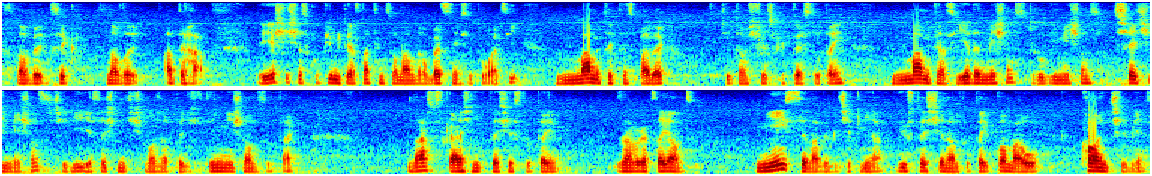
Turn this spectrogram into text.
w nowy cykl, w nowy ATH. Jeśli się skupimy teraz na tym, co mamy w obecnej sytuacji, mamy tutaj ten spadek, czyli tą świeczkę, która jest tutaj. Mamy teraz jeden miesiąc, drugi miesiąc, trzeci miesiąc, czyli jesteśmy gdzieś, można powiedzieć, w tym miesiącu, tak? Nasz wskaźnik też jest tutaj zawracający. Miejsce na wybicie klina już też się nam tutaj pomału kończy, więc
